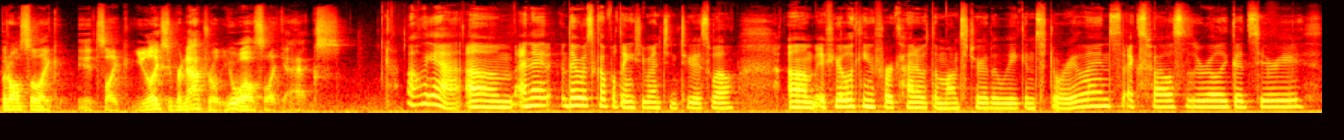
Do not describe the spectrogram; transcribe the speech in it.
but also like it's like you like supernatural you also like x Oh yeah, um, and I, there was a couple things you mentioned too as well. Um, if you're looking for kind of the monster of the week and storylines, X Files is a really good series,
